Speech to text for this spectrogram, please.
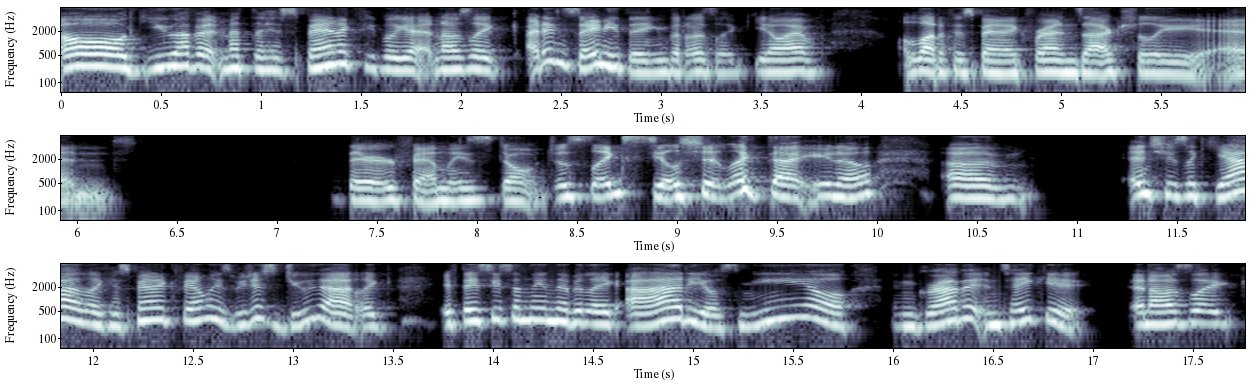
Oh, you haven't met the Hispanic people yet. And I was like, I didn't say anything, but I was like, you know, I have a lot of Hispanic friends actually, and their families don't just like steal shit like that, you know? Um, and she's like, yeah, like Hispanic families, we just do that. Like if they see something, they'll be like, ah, Dios mío, and grab it and take it. And I was like,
